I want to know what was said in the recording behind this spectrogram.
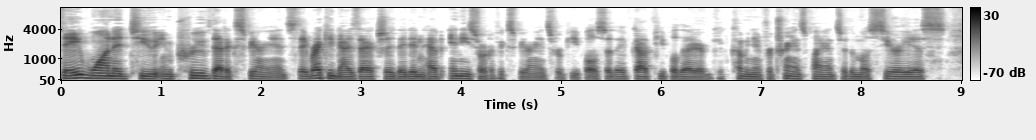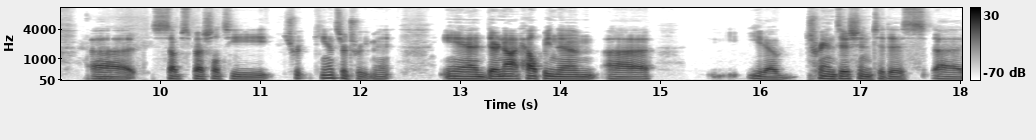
they wanted to improve that experience. They recognized actually they didn't have any sort of experience for people. So they've got people that are coming in for transplants or the most serious uh, subspecialty tr- cancer treatment, and they're not helping them, uh, you know, transition to this uh,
